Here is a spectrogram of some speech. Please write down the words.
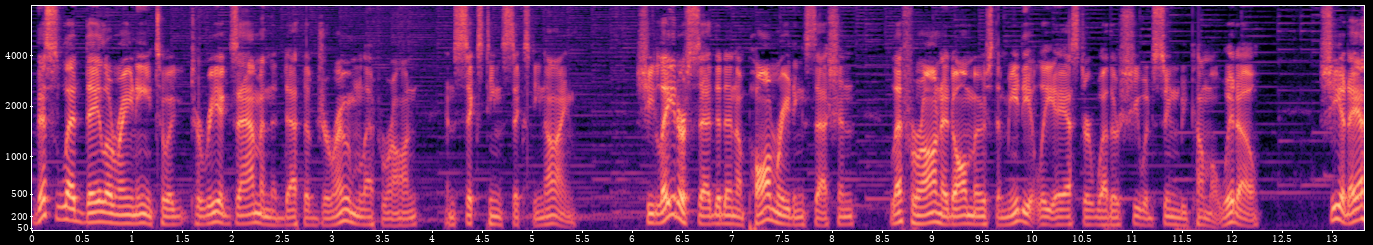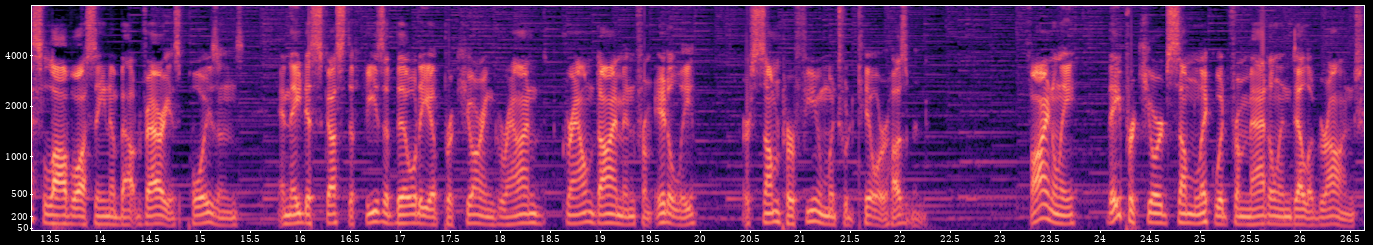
This led de la Reynie to, to re examine the death of Jerome Leferron in 1669. She later said that in a palm reading session, Leferron had almost immediately asked her whether she would soon become a widow. She had asked Lavoisin about various poisons, and they discussed the feasibility of procuring ground, ground diamond from Italy or some perfume which would kill her husband. Finally, they procured some liquid from Madeleine Delagrange,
